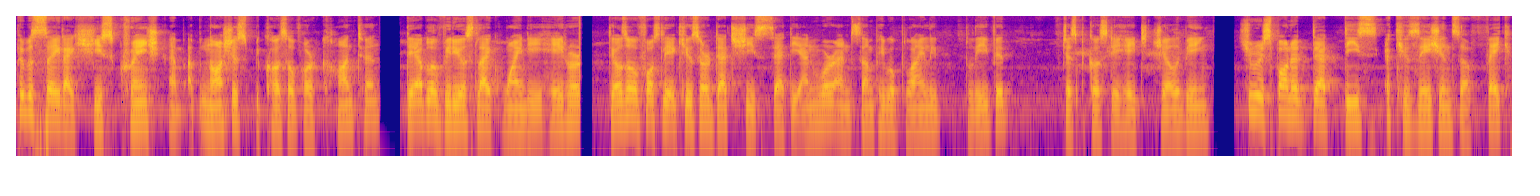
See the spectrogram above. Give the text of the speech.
People say like she's cringe and obnoxious because of her content. They upload videos like why they hate her. They also falsely accuse her that she said the N-word and some people blindly believe it just because they hate Jellybean. She responded that these accusations are fake.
